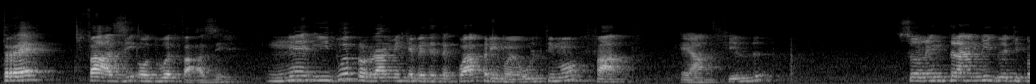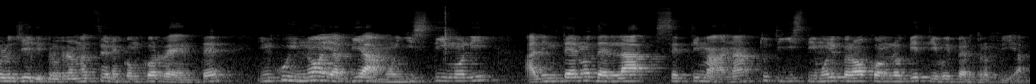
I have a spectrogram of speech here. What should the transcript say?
tre fasi o due fasi. Ne- I due programmi che vedete qua, primo e ultimo, FAT e Hatfield, sono entrambi due tipologie di programmazione concorrente in cui noi abbiamo gli stimoli all'interno della settimana, tutti gli stimoli però con l'obiettivo ipertrofia.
